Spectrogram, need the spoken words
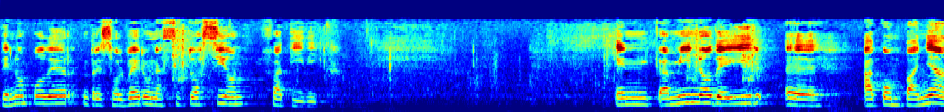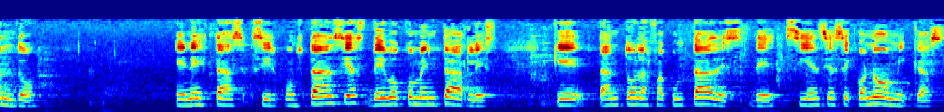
de no poder resolver una situación fatídica. En camino de ir eh, acompañando en estas circunstancias, debo comentarles que tanto las facultades de Ciencias Económicas,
